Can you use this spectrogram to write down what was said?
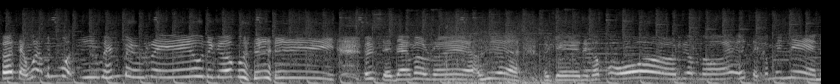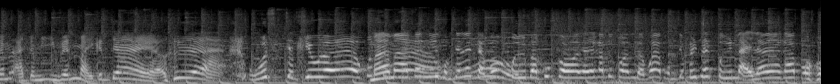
เออแต่ว่ามันหมดอีเวนต์ไปเร็วนะครับเฮ้ยเสียดายมากเลยอะเออโอเคนะครับโอ้เรียบร้อยเออแต่ก็ไม่แน่นะมันอาจจะมีอีเวนต์ใหม่ก็ได้อะเออโอ้เจ็ดคิวเลยอะมามาตั้งนี้ผมจะเล่นแต่ว่าปืนบาคุโกเลยนะครับทุกคนแบบว่าผมจะไม่เล่นปืนไหนแล้วนะครับโอ้โห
